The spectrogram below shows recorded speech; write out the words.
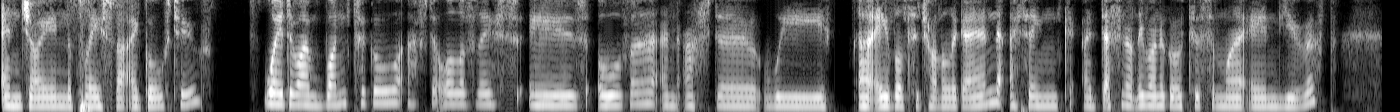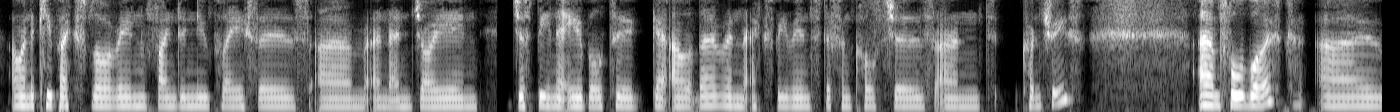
enjoying the place that I go to. Where do I want to go after all of this is over and after we are able to travel again? I think I definitely want to go to somewhere in Europe. I want to keep exploring, finding new places, um, and enjoying just being able to get out there and experience different cultures and countries. Um, for work, I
